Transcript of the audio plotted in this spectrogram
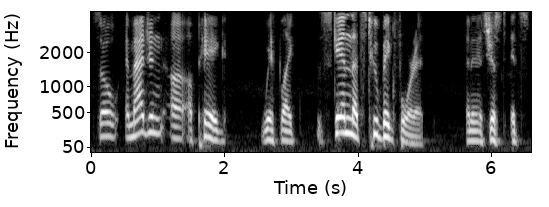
So imagine a, a pig with like skin that's too big for it, and it's just it's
